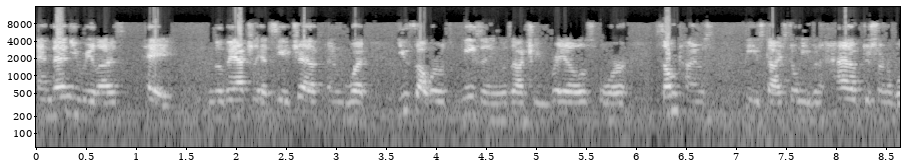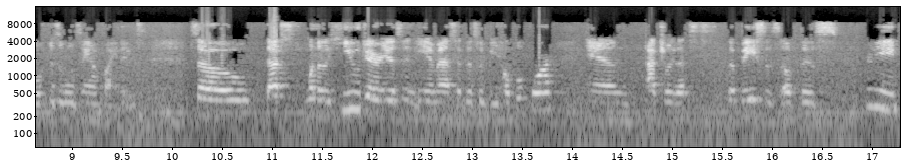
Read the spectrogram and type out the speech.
and then you realize, hey, you know, they actually had CHF, and what you thought was wheezing was actually rales, or sometimes these guys don't even have discernible physical exam findings. So that's one of the huge areas in EMS that this would be helpful for, and actually that's the basis of this pretty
